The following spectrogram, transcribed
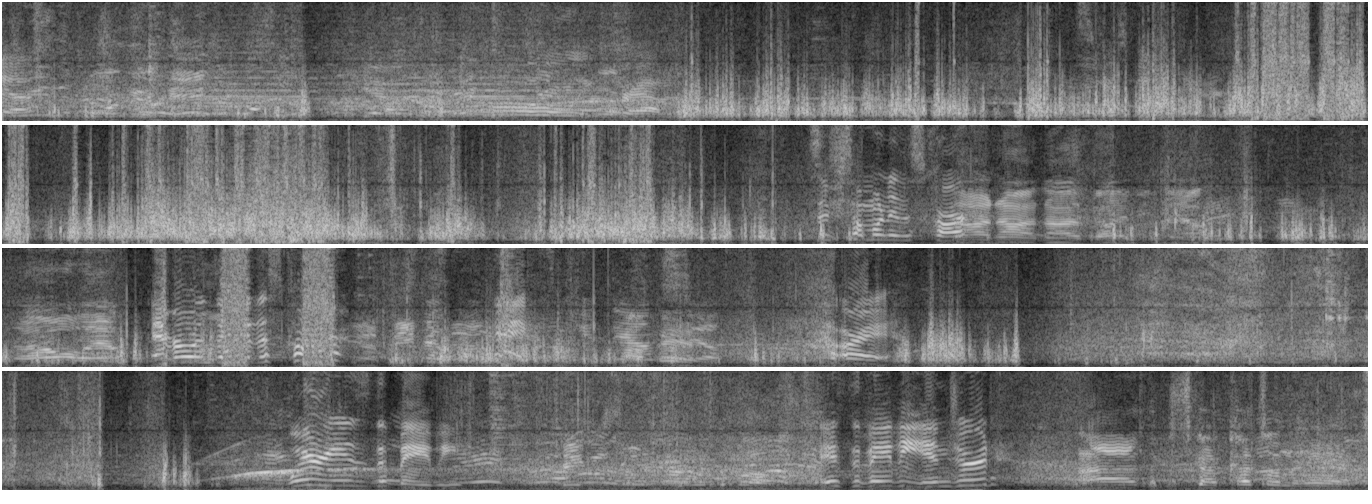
Yeah. Holy crap. Is there someone in this car? No, no, no, baby's out. All out. Everyone's out of this car? Okay. All right. Where is the baby? Is the baby injured? Uh, it's got cuts on the hands.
